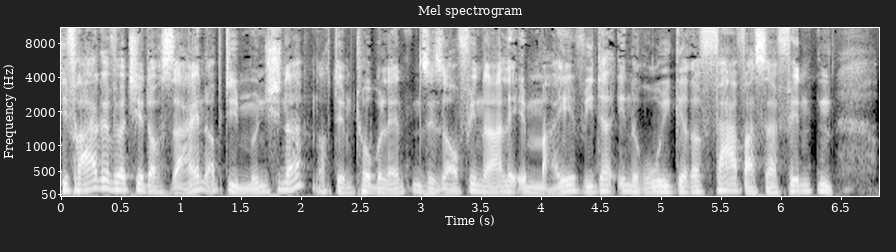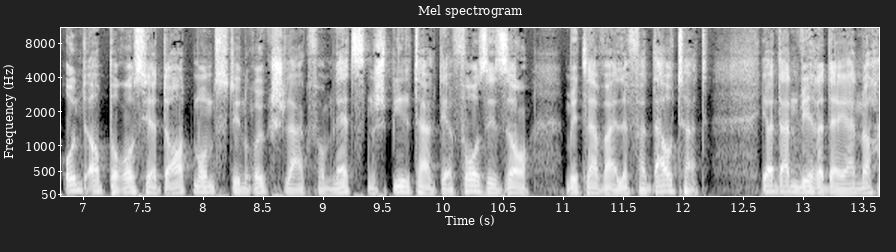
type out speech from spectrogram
Die Frage wird jedoch sein, ob die Münchner nach dem turbulenten Saisonfinale im Mai wieder in ruhigere Fahrwasser finden und ob Borussia Dortmund den Rückschlag vom letzten Spieltag der Vorsaison mittlerweile verdaut hat. Ja, dann wäre da ja noch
